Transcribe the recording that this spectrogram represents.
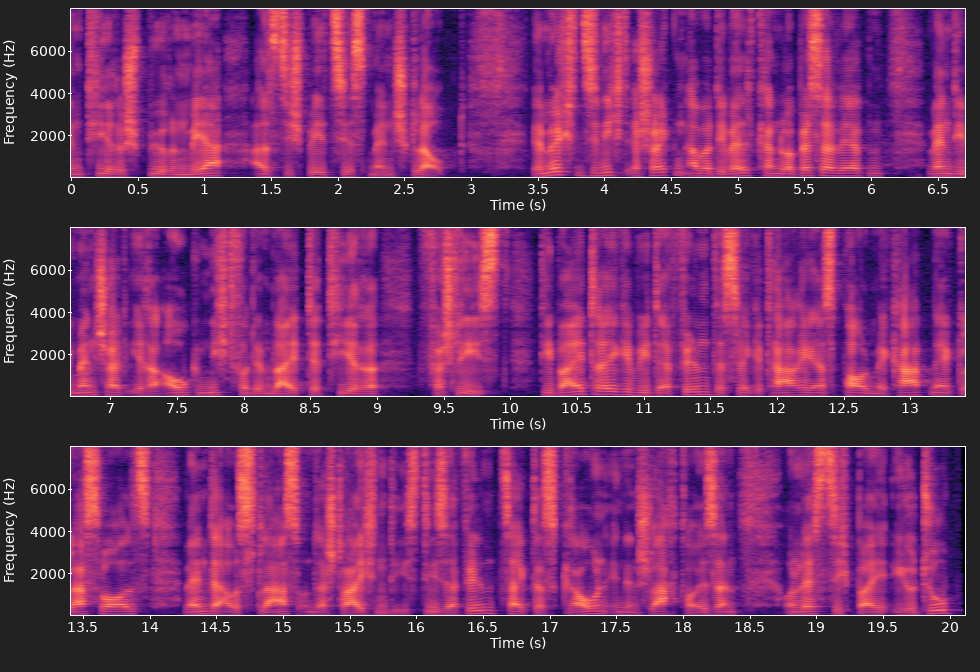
denn Tiere spüren mehr, als die Spezies Mensch glaubt. Wir möchten sie nicht erschrecken, aber die Welt kann nur besser werden, wenn die Menschheit ihre Augen nicht vor dem Leid der Tiere verschließt. Die Beiträge wie der Film des Vegetariers Paul McCartney, Glasswalls, Wände aus Glas unterstreichen dies. Dieser Film zeigt das Grauen in den Schlachthäusern und lässt sich bei YouTube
